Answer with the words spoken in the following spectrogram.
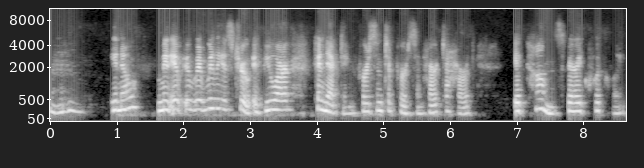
Mm-hmm. You know, I mean, it, it really is true. If you are connecting person to person, heart to heart, it comes very quickly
